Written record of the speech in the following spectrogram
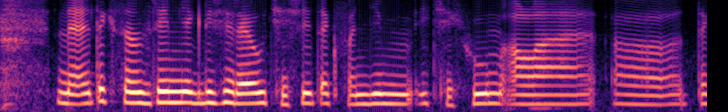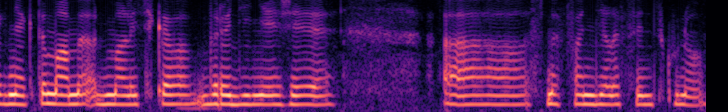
ne, tak samozřejmě, když hrajou Češi, tak fandím i Čechům, ale uh, tak nějak to máme od malička v rodině, že uh, jsme fandili Finsku, no.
